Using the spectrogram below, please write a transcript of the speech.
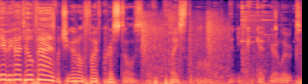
Yeah, we got topaz! Once you got all five crystals, you can place them all, and you can get your loot.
